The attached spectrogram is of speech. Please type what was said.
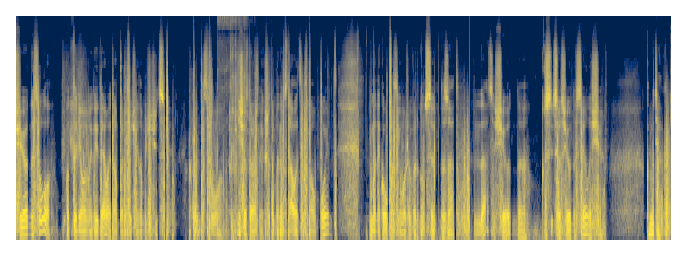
ще одне село. От до нього ми дійдемо і там перепочинемо чуть-чуть собі. Там поспимо. Нічого страшного, якщо там мене вставиться спаунпойнт, і мене компас я можу вернутися назад. Да, це ще одна. Це ще одне селище. Крутяк.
